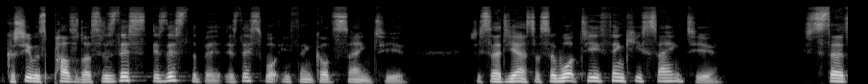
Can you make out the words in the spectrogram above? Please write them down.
because she was puzzled. I said, Is this, is this the bit? Is this what you think God's saying to you? She said, Yes. I said, What do you think he's saying to you? She said,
